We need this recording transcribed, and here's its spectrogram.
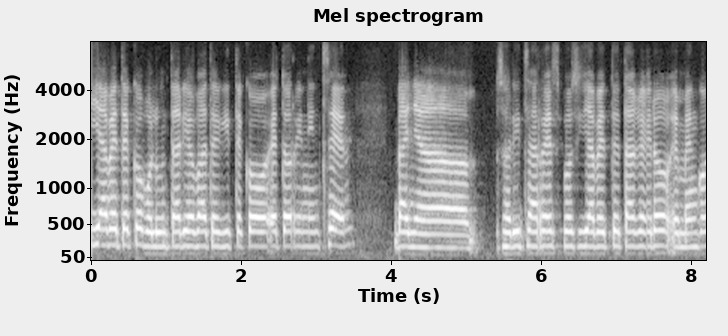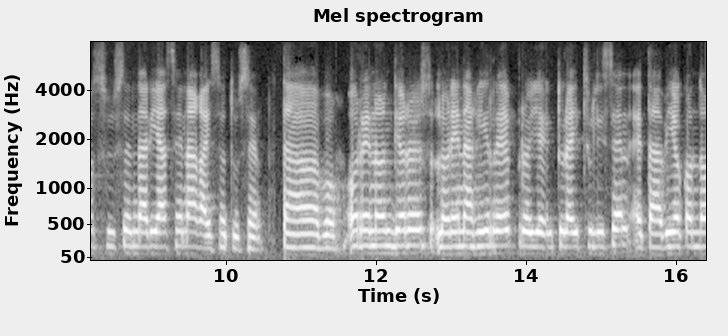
hilabeteko voluntario bat egiteko etorri nintzen, baina zoritzarrez bost hilabete eta gero hemengo zuzendaria zena gaizotu zen. Ta bo, horren ondorioz Loren Agirre proiektura itzuli zen eta biok ondo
